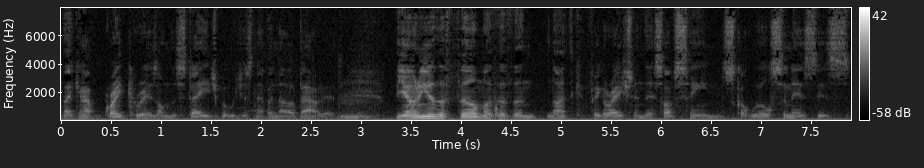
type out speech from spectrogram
they can have great careers on the stage, but we just never know about it. The only other film other than Ninth Configuration in this I've seen Scott Wilson is is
